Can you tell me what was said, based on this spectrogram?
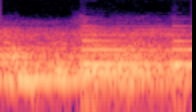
on this one.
